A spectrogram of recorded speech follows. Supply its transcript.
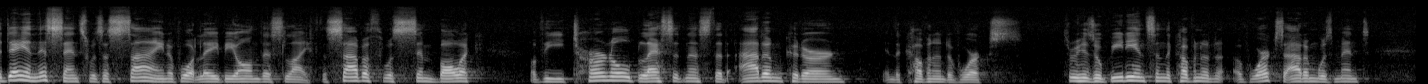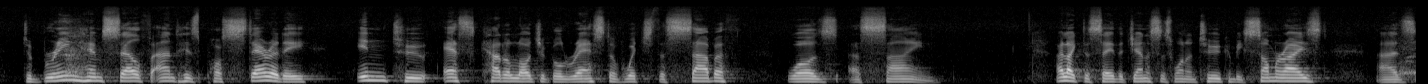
The day, in this sense, was a sign of what lay beyond this life. The Sabbath was symbolic of the eternal blessedness that Adam could earn in the covenant of works. Through his obedience in the covenant of works, Adam was meant to bring himself and his posterity into eschatological rest, of which the Sabbath was a sign. I like to say that Genesis 1 and 2 can be summarized as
